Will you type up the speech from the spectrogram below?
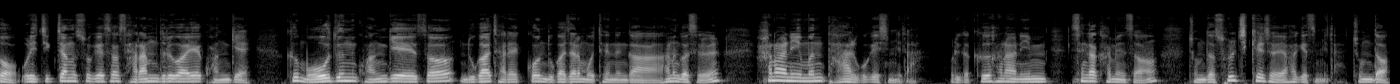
또 우리 직장 속에서 사람들과의 관계, 그 모든 관계에서 누가 잘했고 누가 잘 못했는가 하는 것을 하나님은 다 알고 계십니다. 우리가 그 하나님 생각하면서 좀 더 솔직해져야 하겠습니다. 좀 더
